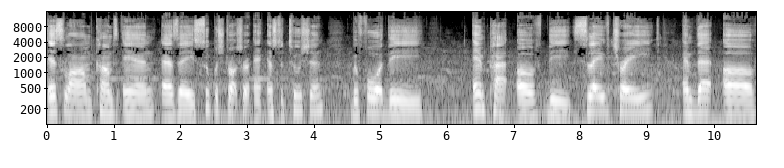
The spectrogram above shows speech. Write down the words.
Islam comes in as a superstructure and institution before the impact of the slave trade and that of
